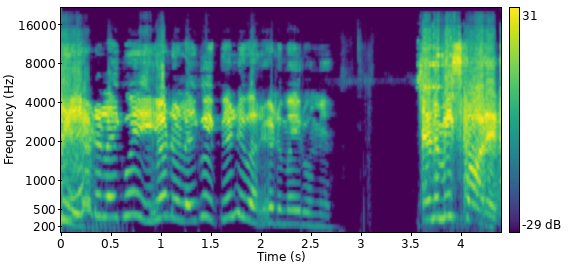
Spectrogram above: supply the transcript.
હેડ હેડ લાગી ગઈ હેડ લાગી ગઈ પહેલી વાર હેડ માર્યો મેં Enemy spotted.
